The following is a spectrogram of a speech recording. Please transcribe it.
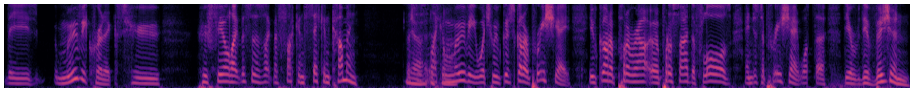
these movie critics who who feel like this is like the fucking second coming. This Yeah, is like a not. movie which we've just got to appreciate. You've got to put around, uh, put aside the flaws and just appreciate what the their their vision,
